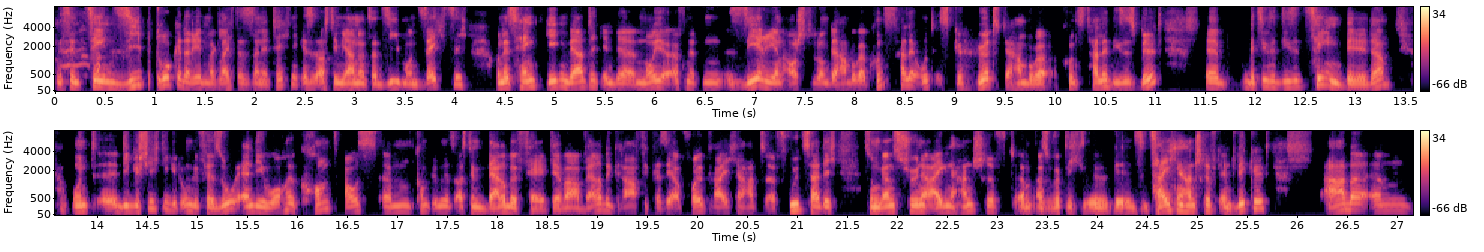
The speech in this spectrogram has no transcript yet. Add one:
Äh, es sind zehn Siebdrucke, da reden wir gleich, das ist eine Technik. Es ist aus dem Jahr 1967 und es hängt gegenwärtig in der neu eröffneten Serienausstellung der Hamburger Kunsthalle und es gehört der Hamburger Kunsthalle, dieses Bild, äh, beziehungsweise diese zehn Bilder. Und äh, die Geschichte geht ungefähr so: Andy Warhol kommt aus, ähm, kommt übrigens aus dem Werbefeld. Der war Werbegrafiker, sehr erfolgreicher, hat äh, frühzeitig so eine ganz schöne eigene Handschrift, ähm, also wirklich äh, Zeichenhandschrift entwickelt. Aber ähm,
